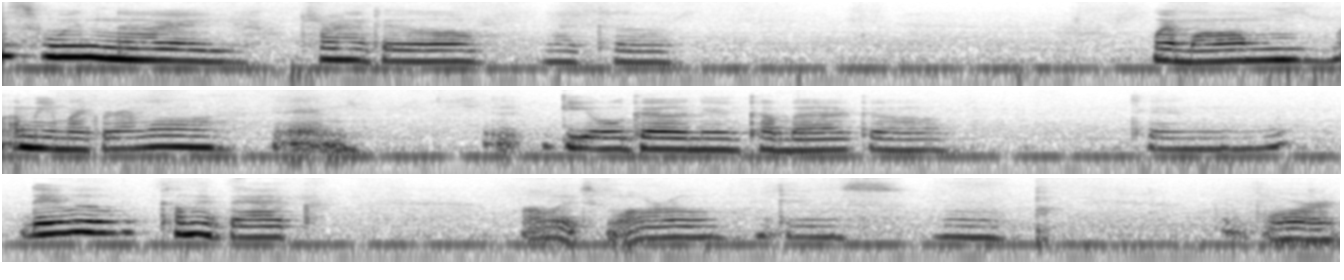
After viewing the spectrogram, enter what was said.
this one I trying to do like uh, my mom, I mean my grandma, and the yoga, and then come back. Uh, ten, they will coming back probably tomorrow, I guess. Mm. I'm bored.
